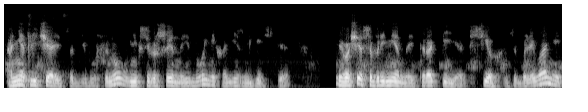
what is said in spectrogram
они отличаются от дибуфенола, у них совершенно иной механизм действия. И вообще современная терапия всех заболеваний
